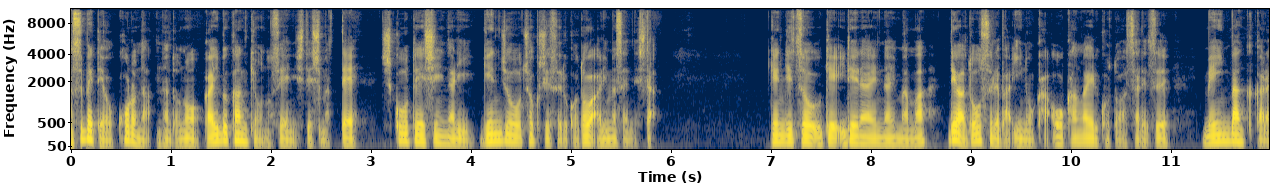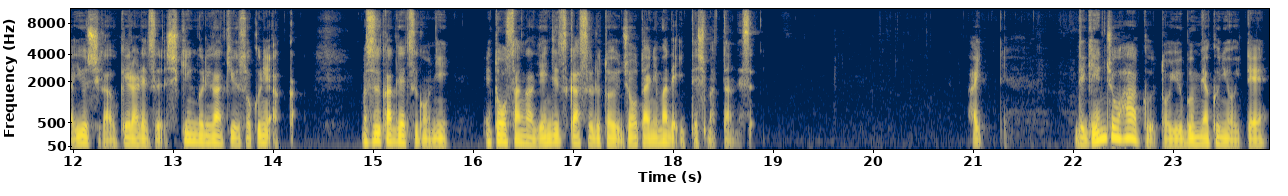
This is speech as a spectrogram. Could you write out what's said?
すべてをコロナなどの外部環境のせいにしてしまって、思考停止になり、現状を直視することはありませんでした。現実を受け入れられないまま、ではどうすればいいのかを考えることはされず、メインバンクから融資が受けられず、資金繰りが急速に悪化。数ヶ月後に倒産が現実化するという状態にまで行ってしまったんです。はい。で、現状把握という文脈において、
